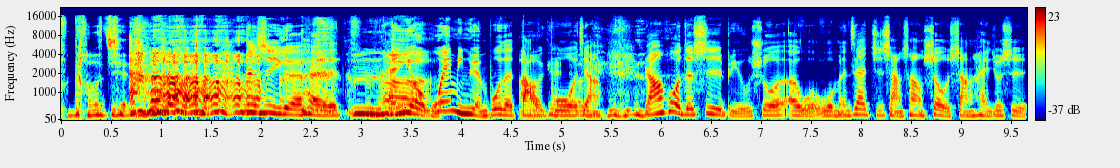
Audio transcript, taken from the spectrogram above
导姐，那是一个很 嗯很有威名远播的导播这样。然后或者是比如说呃我我们在职场上受伤害，就是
